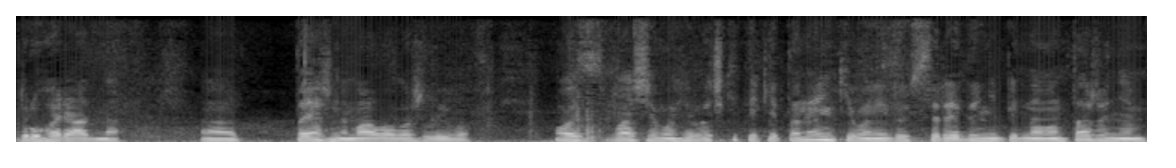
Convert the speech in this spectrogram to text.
другорядна. Е, Теж немало важливо. Ось бачимо, гілочки такі тоненькі, вони йдуть всередині під навантаженням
